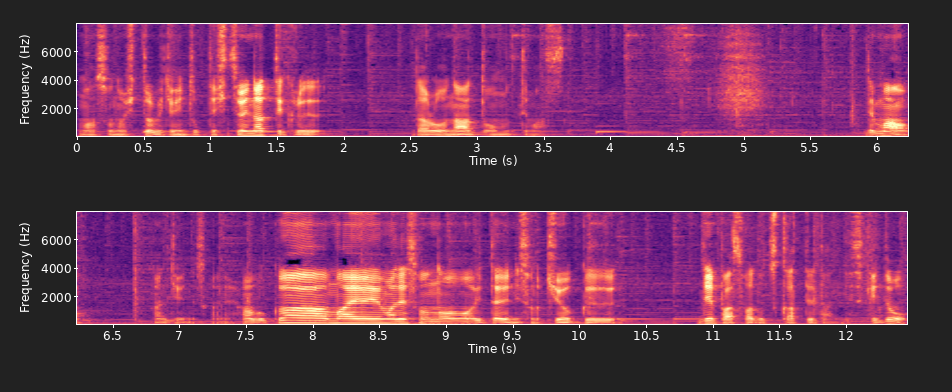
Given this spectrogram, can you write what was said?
まあその人々にとって必要になってくるだろうなと思ってます。でまあ何て言うんですかね、まあ、僕は前までその言ったようにその記憶でパスワード使ってたんですけど、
